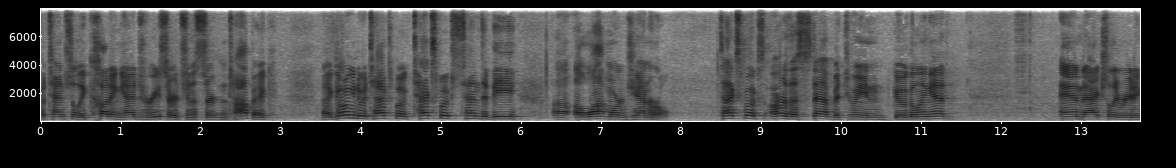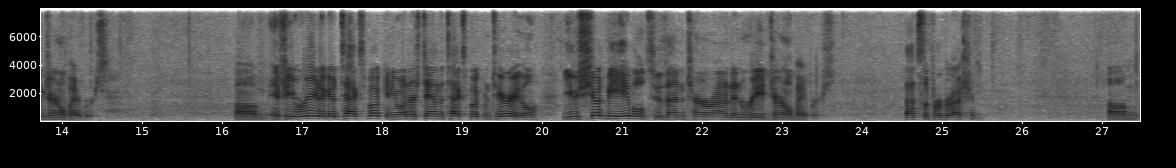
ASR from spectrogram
potentially cutting edge research in a certain topic, uh, going into a textbook, textbooks tend to be uh, a lot more general. Textbooks are the step between Googling it and actually reading journal papers. Um, if you read a good textbook and you understand the textbook material, you should be able to then turn around and read journal papers. That's the progression. Um,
